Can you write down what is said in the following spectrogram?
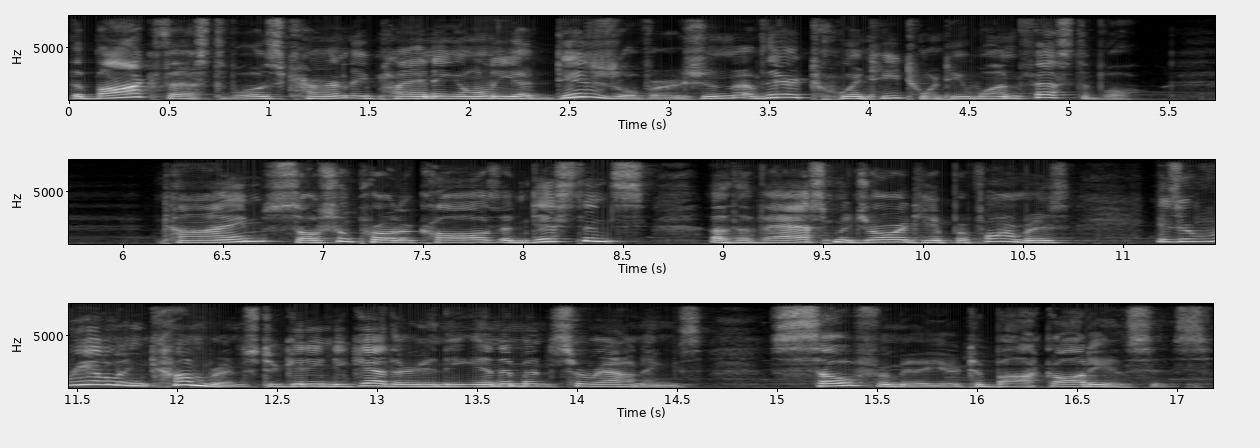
The Bach Festival is currently planning only a digital version of their 2021 festival. Time, social protocols, and distance of the vast majority of performers is a real encumbrance to getting together in the intimate surroundings so familiar to Bach audiences.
